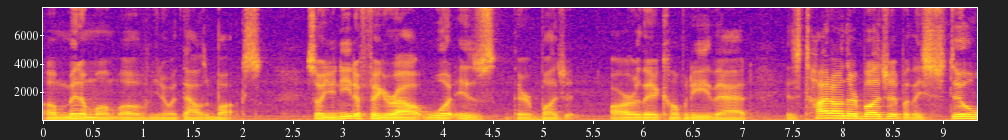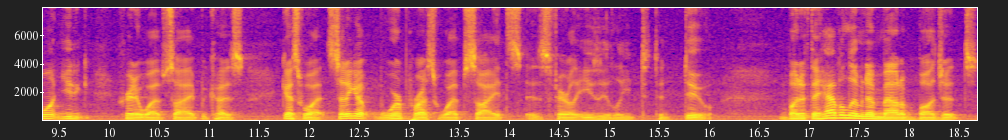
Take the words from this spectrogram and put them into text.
a minimum of you know a thousand bucks. So you need to figure out what is their budget. Are they a company that is tight on their budget, but they still want you to create a website? Because guess what? Setting up WordPress websites is fairly easily to, do. But if they have a limited amount of budget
